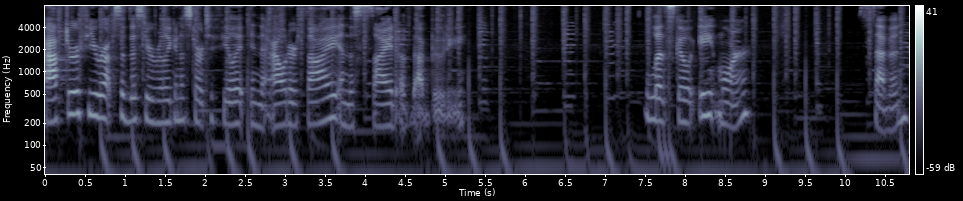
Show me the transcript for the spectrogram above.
After a few reps of this, you're really gonna start to feel it in the outer thigh and the side of that booty. Let's go eight more. Seven,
